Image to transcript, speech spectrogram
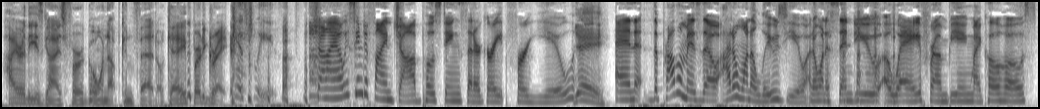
hire these guys for going up confed. Okay, pretty great. Yes, please. Sean, I always seem to find job postings that are great for you. Yay! And the problem is, though, I don't want to lose you. I don't want to send you away from being my co host.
